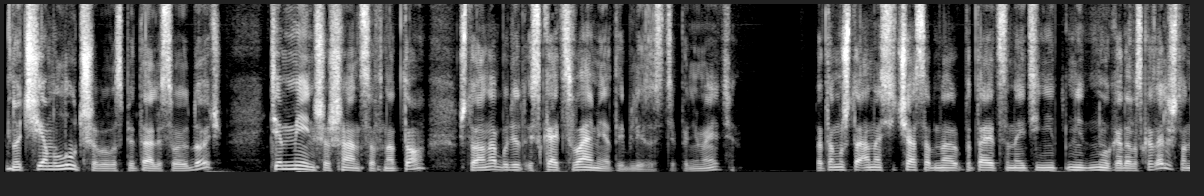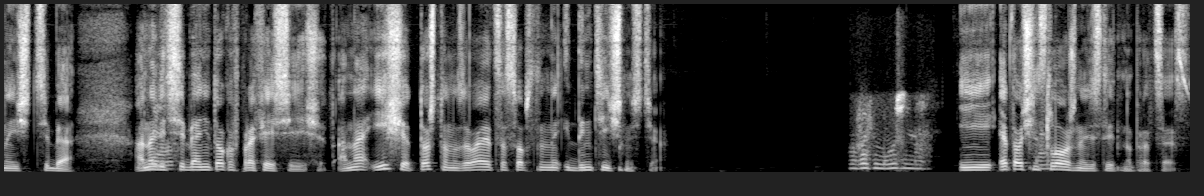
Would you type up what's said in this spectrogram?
Но чем лучше вы воспитали свою дочь, тем меньше шансов на то, что она будет искать с вами этой близости, понимаете? Потому что она сейчас обна- пытается найти, не, не- ну, когда вы сказали, что она ищет себя, она Да. ведь себя не только в профессии ищет, она ищет то, что называется собственной идентичностью. Возможно. И это очень Да. сложный действительно процесс.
